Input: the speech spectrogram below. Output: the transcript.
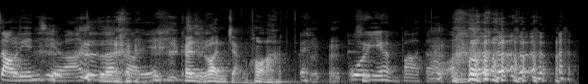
找连结吗？是不是找连？开始乱讲话。对，我也很霸道啊。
